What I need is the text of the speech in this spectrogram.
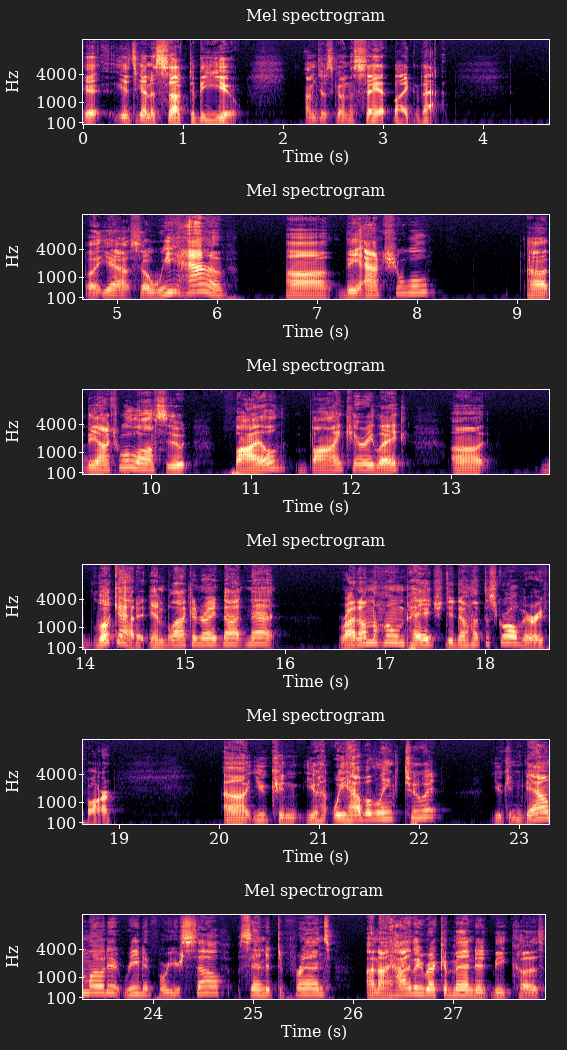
it, it's going to suck to be you. I'm just going to say it like that. But yeah, so we have uh, the actual uh, the actual lawsuit filed by Kari Lake. Uh, look at it in blackandright.net. Right on the home page. You don't have to scroll very far. Uh, you can you ha- we have a link to it. You can download it, read it for yourself, send it to friends, and I highly recommend it because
